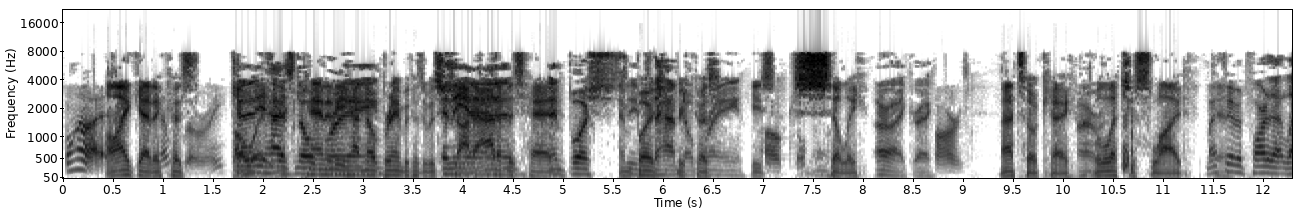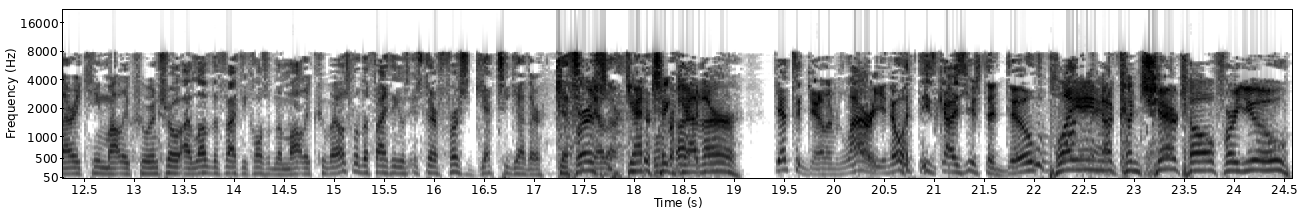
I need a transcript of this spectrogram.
Why? Oh, I get it because all right. Kennedy has no Kennedy had no brain. brain because it was In the shot out of his head, and Bush and seems Bush to have no because brain. he's Okay. silly. All right, Greg. Sorry. That's okay. All right. We'll let you slide. My Yeah. favorite part of that Larry King Motley Crue intro, I love the fact he calls them the Motley Crue, but I also love the fact that he goes, it's their first get together. Get First, get together, Get together, Larry. You know what these guys used to do? playing a concerto for you.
